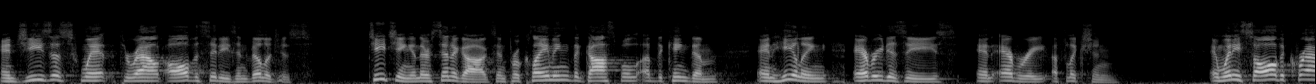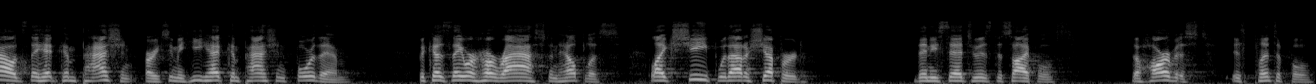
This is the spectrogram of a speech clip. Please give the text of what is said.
And Jesus went throughout all the cities and villages teaching in their synagogues and proclaiming the gospel of the kingdom and healing every disease and every affliction. And when he saw the crowds, they had compassion, or excuse me, he had compassion for them because they were harassed and helpless, like sheep without a shepherd. Then he said to his disciples, The harvest is plentiful,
